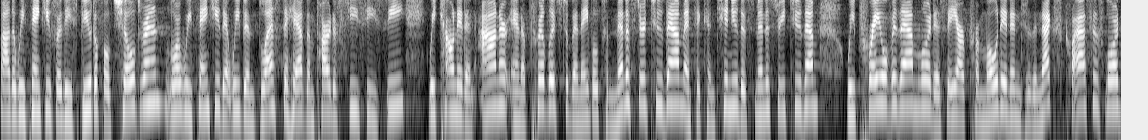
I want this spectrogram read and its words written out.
Father, we thank you for these beautiful children. Lord, we thank you that we've been blessed to have them part of CCC. We count it an honor and a privilege to have been able to minister to them and to continue this ministry to them. We pray over them, Lord, as they are promoted into the next classes, Lord.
